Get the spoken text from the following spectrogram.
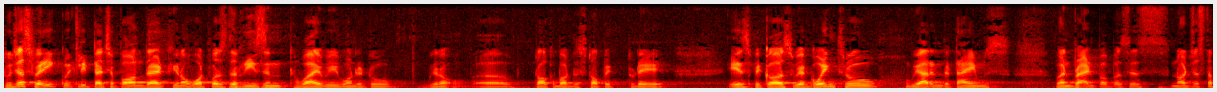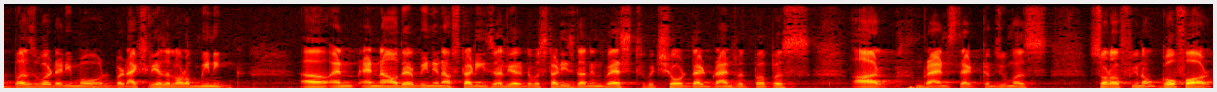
to just very quickly touch upon that, you know, what was the reason why we wanted to, you know, uh, talk about this topic today is because we are going through, we are in the times when brand purpose is not just a buzzword anymore, but actually has a lot of meaning. Uh, and, and now there have been enough studies. Earlier, there were studies done in West which showed that brands with purpose are brands that consumers sort of, you know, go for.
